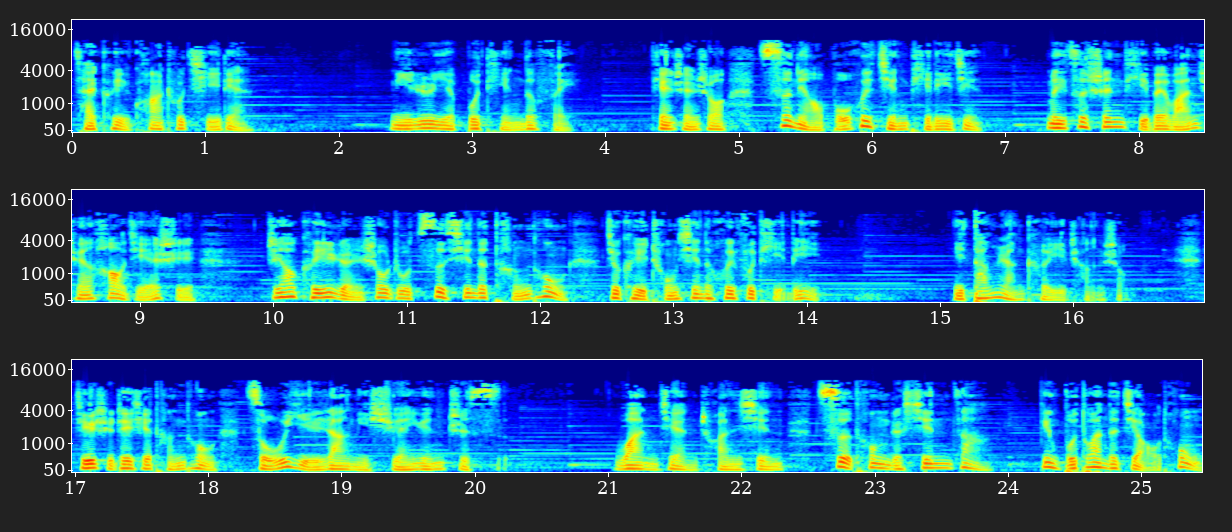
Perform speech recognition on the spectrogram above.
才可以跨出起点。你日夜不停的飞。天神说：“刺鸟不会精疲力尽。”每次身体被完全耗竭时，只要可以忍受住刺心的疼痛，就可以重新的恢复体力。你当然可以承受，即使这些疼痛足以让你眩晕致死。万箭穿心，刺痛着心脏，并不断的绞痛，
